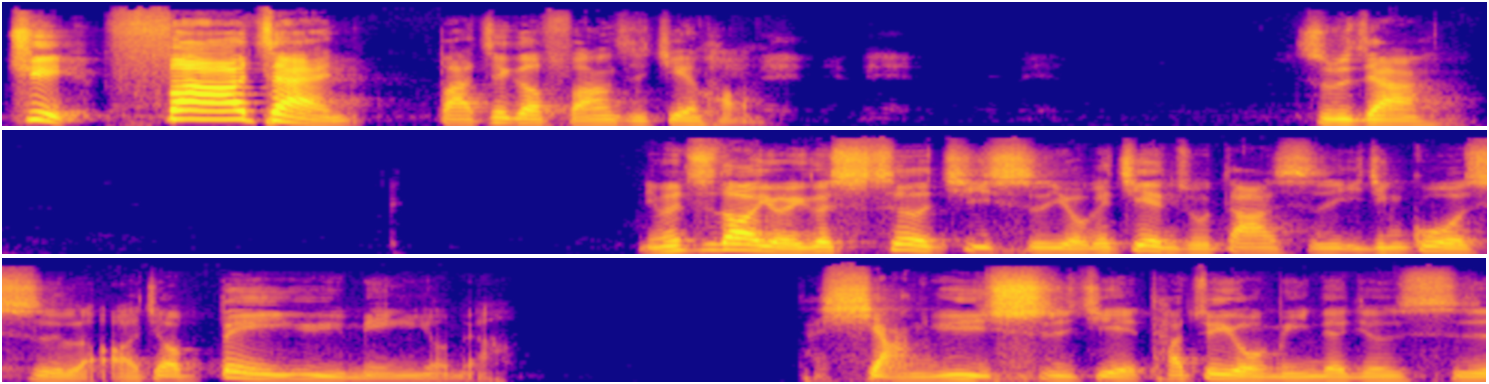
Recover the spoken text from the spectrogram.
去发展，把这个房子建好，是不是这样？你们知道有一个设计师，有个建筑大师已经过世了啊，叫贝聿铭，有没有？他享誉世界，他最有名的就是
